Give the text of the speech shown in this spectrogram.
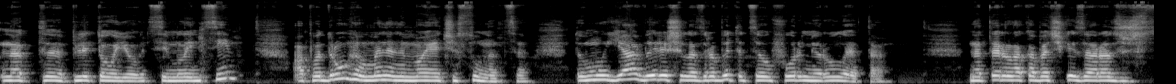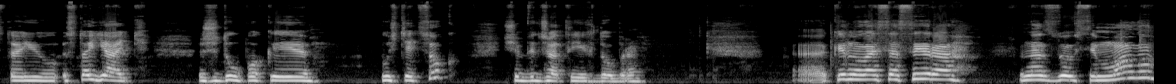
над е, плитою ці млинці. А по-друге, у мене немає часу на це. Тому я вирішила зробити це у формі рулета. Натерла кабачки, зараз стою, стоять, жду, поки пустять сок, щоб віджати їх добре. Е, Кинулася сира, в нас зовсім мало,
